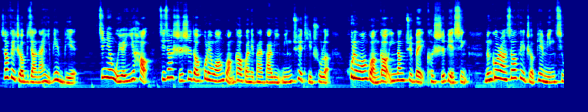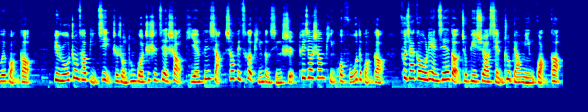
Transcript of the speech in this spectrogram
消费者比较难以辨别。今年五月一号即将实施的《互联网广告管理办法》里明确提出了，互联网广告应当具备可识别性，能够让消费者辨明其为广告。比如种草笔记这种通过知识介绍、体验分享、消费测评等形式推销商品或服务的广告，附加购物链接的就必须要显著标明广告。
